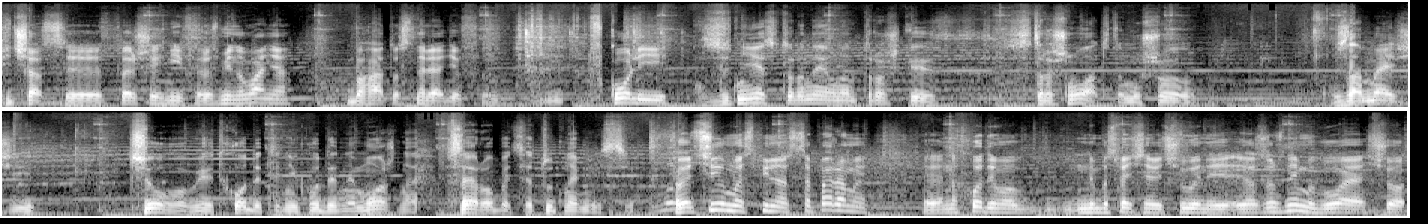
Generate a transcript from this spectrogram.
під час е, перших днів розмінування, багато снарядів в колії. З однієї сторони, воно трошки страшнувато, тому що за межі цього відходити нікуди не можна. Все робиться тут на місці. Працюємо спільно з саперами, е, знаходимо небезпечні речовини. Разом з ними буває, що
